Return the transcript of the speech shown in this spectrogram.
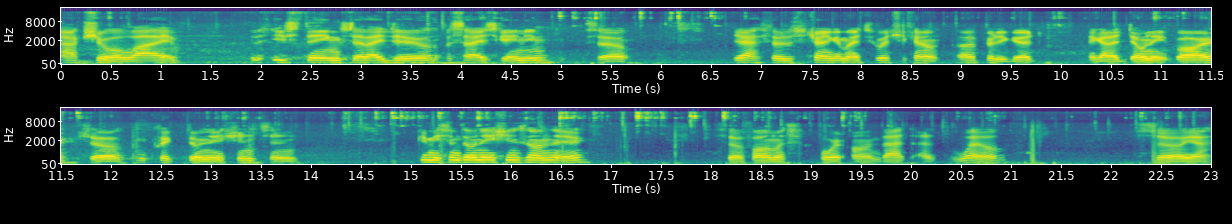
actual live these things that I do besides gaming. So yeah, so just trying to get my Twitch account uh, pretty good. I got a donate bar, so click donations and give me some donations on there. So follow my support on that as well. So yeah,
